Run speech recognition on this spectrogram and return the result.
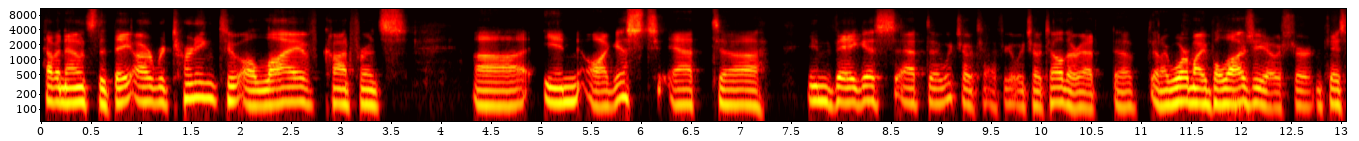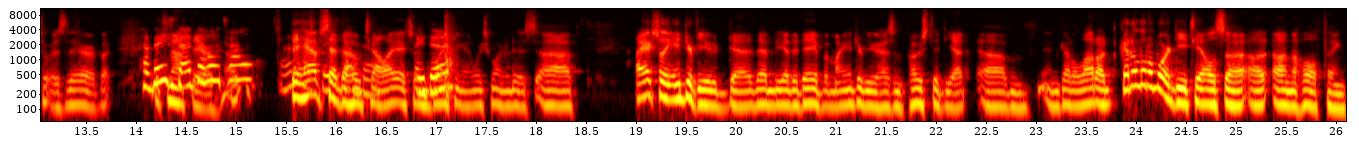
have announced that they are returning to a live conference uh, in August at uh, in Vegas at uh, which hotel? I forget which hotel they're at. Uh, and I wore my Bellagio shirt in case it was there. But have they said there. the hotel? They have said the hotel. That. I actually am blanking on which one it is. Uh, I actually interviewed uh, them the other day, but my interview hasn't posted yet, um, and got a lot of got a little more details uh, on the whole thing.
